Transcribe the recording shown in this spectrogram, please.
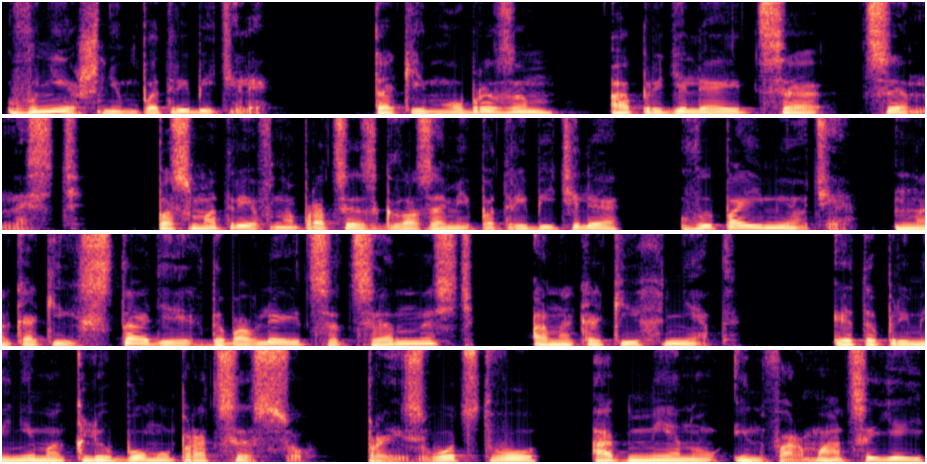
внешнем потребителе. Таким образом, определяется ценность. Посмотрев на процесс глазами потребителя, вы поймете, на каких стадиях добавляется ценность, а на каких нет. Это применимо к любому процессу, производству, обмену информацией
